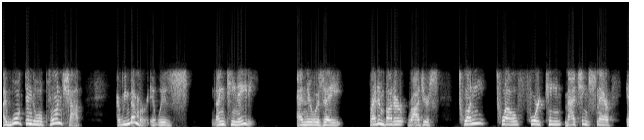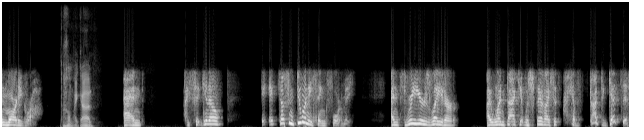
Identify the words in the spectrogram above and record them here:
i walked into a pawn shop i remember it was 1980 and there was a bread and butter rogers 20 12 14 matching snare in mardi gras. Oh my god, and i said you know it, it doesn't do anything for me. And three years later I went back, it was there, and I said, I have got to get this.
